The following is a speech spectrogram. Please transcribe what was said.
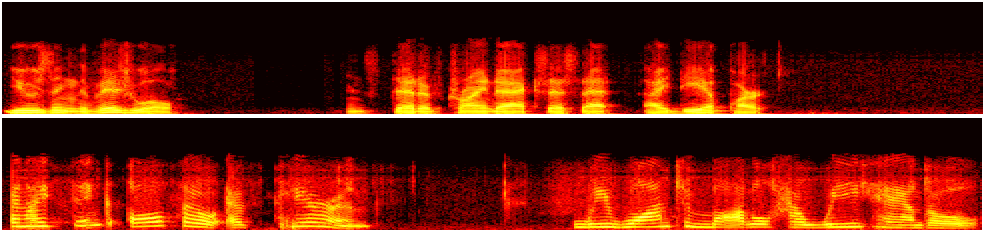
using the visual instead of trying to access that idea part. And I think also as parents, we want to model how we handle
